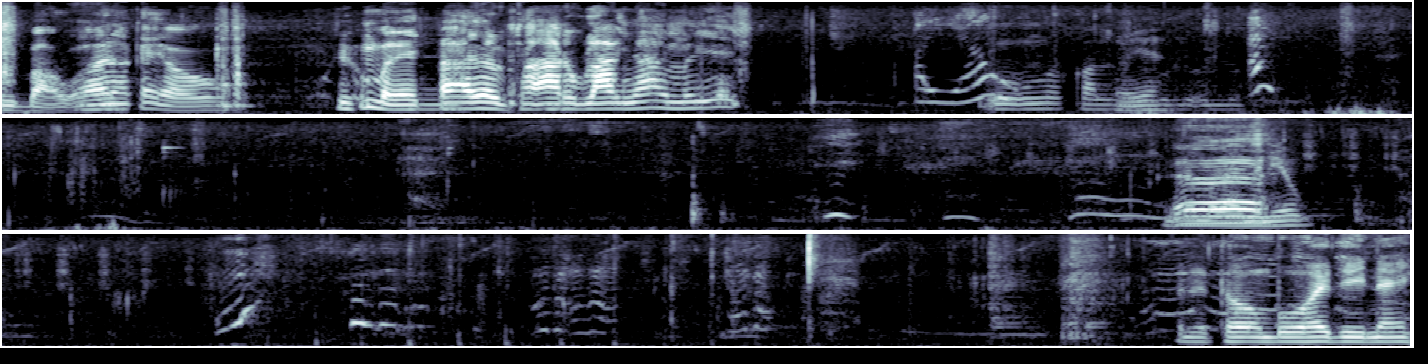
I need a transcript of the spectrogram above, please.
May bawa na kayo. Yung maliit tayo, sa araw lang na, maliit. Oo nga, kala Ayan. ulo-ulo. Ang marami niyog. Ganito ang buhay din ay.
